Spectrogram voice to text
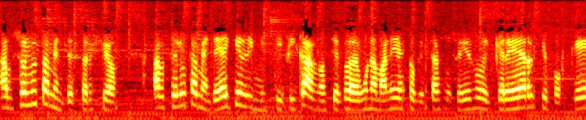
Absolutamente, Sergio. Absolutamente. Hay que demitificar, ¿no es cierto?, de alguna manera esto que está sucediendo de creer que porque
